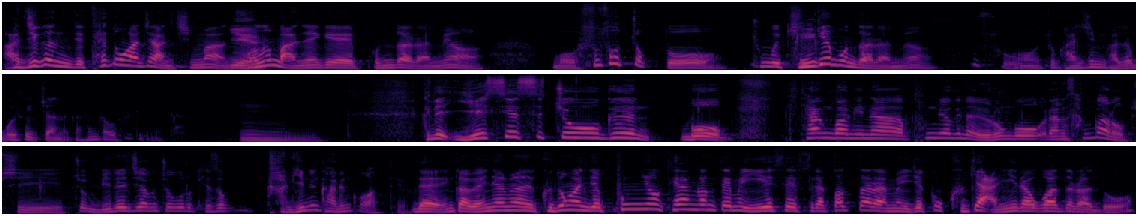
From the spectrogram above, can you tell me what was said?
아직은 이제 태동하지 않지만 예. 저는 만약에 본다라면 뭐 수소 쪽도 충분히 길게 본다라면 어, 좀 관심 가져볼 수 있지 않을까 생각하고 있습니다. 음. 근데 ESS 쪽은 뭐 태양광이나 풍력이나 이런 거랑 상관없이 좀 미래지향적으로 계속 가기는 가는 것 같아요. 네, 그러니까 왜냐하면 그동안 이제 풍력, 태양광 때문에 ESS가 떴다라면 이제 꼭 그게 아니라고 하더라도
